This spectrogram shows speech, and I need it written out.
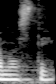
నమస్తే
